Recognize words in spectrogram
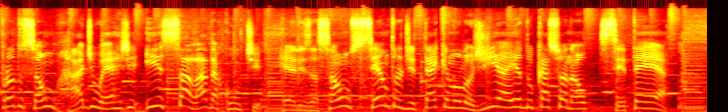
Produção Rádio Erge e Salada Cult. Realização Centro de Tecnologia Educacional, CTE.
